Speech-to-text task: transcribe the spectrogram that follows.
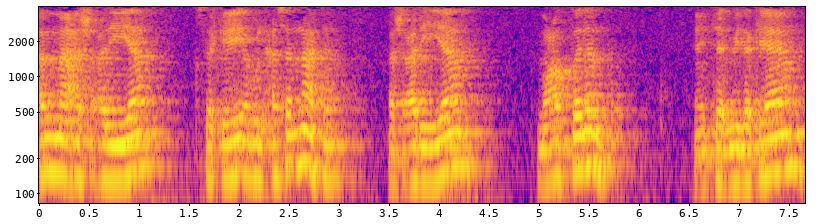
أما أشعريان سكي أبو الحسن ناكا أشعريان معطلا. يعني تأويل كيان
